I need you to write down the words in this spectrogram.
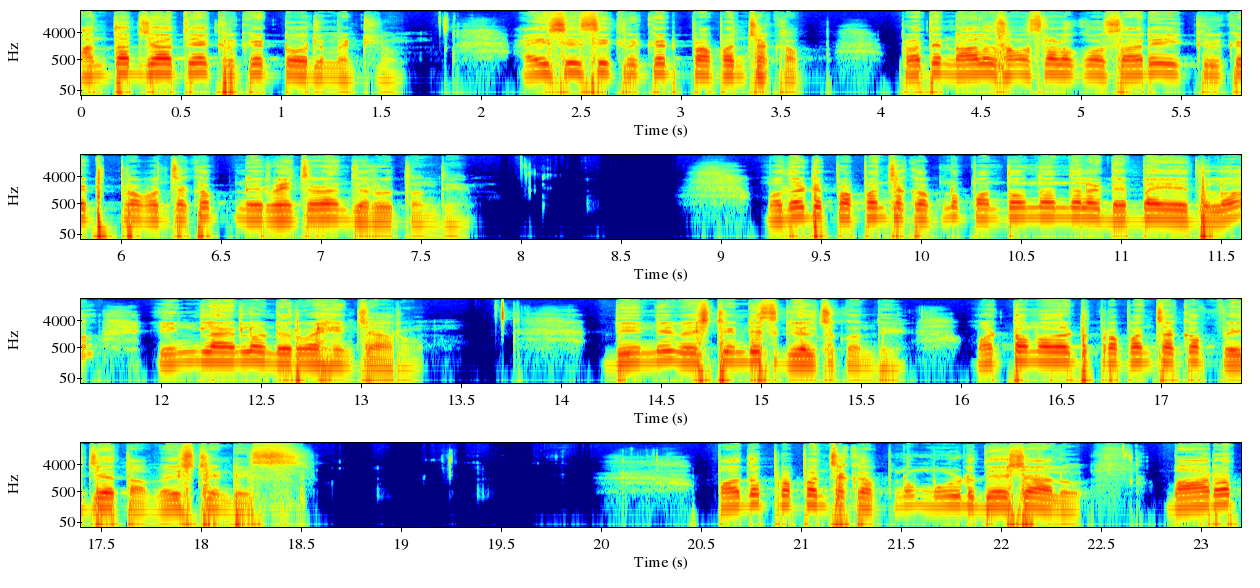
అంతర్జాతీయ క్రికెట్ టోర్నమెంట్లు ఐసీసీ క్రికెట్ ప్రపంచ కప్ ప్రతి నాలుగు సంవత్సరాలకోసారి ఈ క్రికెట్ ప్రపంచ కప్ నిర్వహించడం జరుగుతుంది. మొదటి ప్రపంచ కప్ను పంతొమ్మిది వందల డెబ్బై ఐదులో ఇంగ్లాండ్లో నిర్వహించారు. దీన్ని వెస్టిండీస్ గెలుచుకుంది. మొట్టమొదటి ప్రపంచ కప్ విజేత వెస్టిండీస్ పదో ప్రపంచ కప్ను మూడు దేశాలు భారత్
